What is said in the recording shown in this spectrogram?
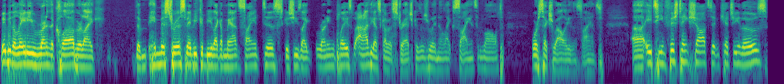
maybe the lady running the club or like the mistress maybe could be like a mad scientist because she's like running the place. But I, I think that's kind of a stretch because there's really no like science involved, more sexuality than science. Uh, 18 fish tank shots, didn't catch any of those.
